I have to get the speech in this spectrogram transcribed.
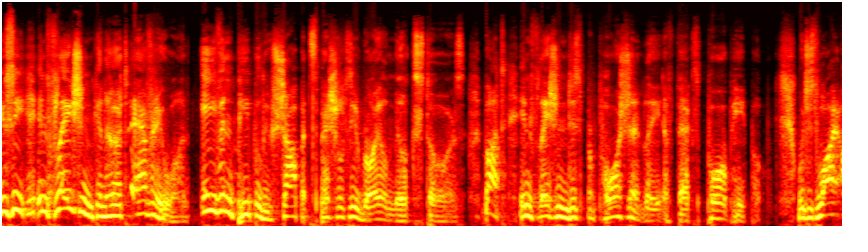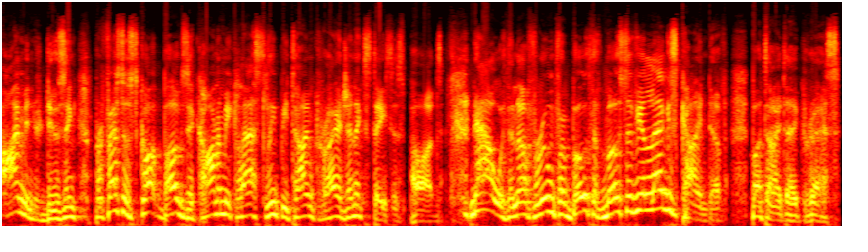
You see, inflation can hurt everyone, even people who shop at specialty Royal Milk stores. But inflation disproportionately affects poor people, which is why I'm introducing Professor Scott Bug's economy class sleepy time cryogenic stasis pods. Now with enough room for both of most of your legs, kind of. But I digress.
